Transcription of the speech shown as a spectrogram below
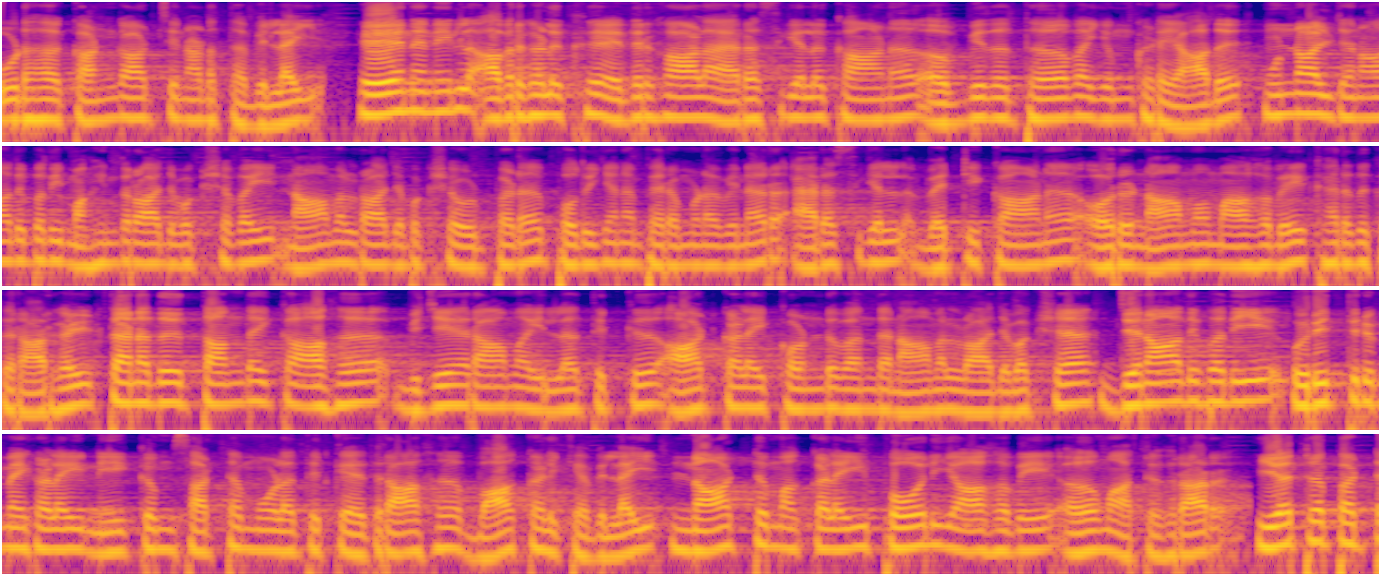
ஊடக கண்காட்சி நடத்தவில்லை. இல்லை. ஏனெனில் அவர்களுக்கு எதிர்கால அரசியலுக்கான எவ்வித தேவையும் கிடையாது. முன்னாள் ஜனாதிபதி மஹிந்த ராஜபக்ஷவை நாமல் ராஜபக்ஷ உட்பட பொதுஜன பெருமுனவினர் அரசியல் வெற்றிக்கான ஒரு நாமமாகவே கருதுகிறார்கள். தனது தந்தைக்காக விஜயராம இல்லத்திற்கு ஆட்களை கொண்டு வந்த நாமல் ராஜபக்ஷ ஜனாதிபதி உரித்துரிமைகளை நீக்கும் சட்ட மூலத்திற்கு எதிராக வாக்களிக்கவில்லை. நாட்டு மக்களை போலியாகவே ஏமாற்றுகிறார். இயற்றப்பட்ட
